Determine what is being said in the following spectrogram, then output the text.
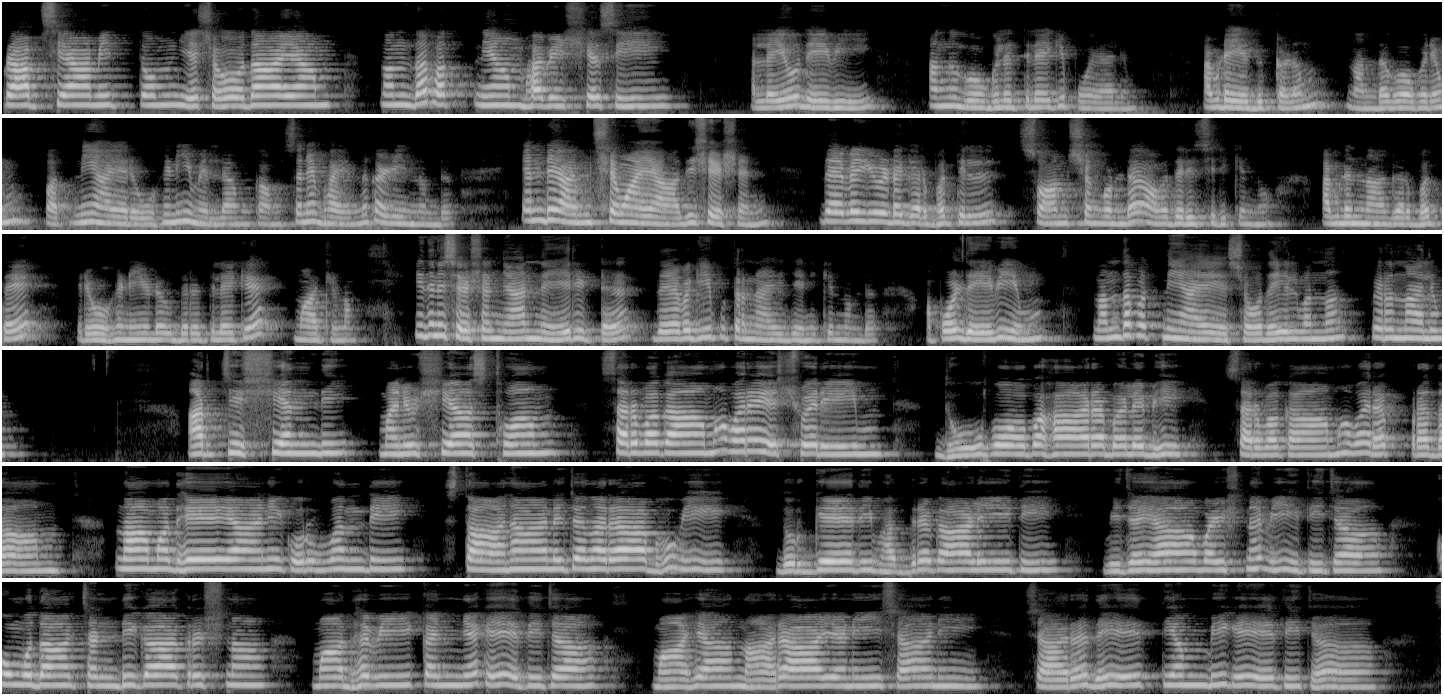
प्राप्स्यामि त्वं यशोदायां, नन्दपत्न्यां भविष्यसि। अल्लयो देवी। അങ്ങ് ഗോകുലത്തിലേക്ക് പോയാലും അവിടെ യദുക്കളും നന്ദഗോപരും പത്നിയായ രോഹിണിയുമെല്ലാം കംസനെ ഭയന്ന് കഴിയുന്നുണ്ട്. എന്റെ അംശമായ ആദിശേഷൻ ദേവകിയുടെ ഗർഭത്തിൽ സ്വാംശം കൊണ്ട് അവതരിച്ചിരിക്കുന്നു. അവിടുന്ന് ആ ഗർഭത്തെ രോഹിണിയുടെ ഉദരത്തിലേക്ക് മാറ്റണം. ഇതിനുശേഷം ഞാൻ നേരിട്ട് ദേവകീപുത്രനായി ജനിക്കുന്നുണ്ട്. അപ്പോൾ ദേവിയും നന്ദപത്നിയായ യശോദയിൽ വന്ന് പിറന്നാലും. അർച്ചിഷ്യന്തി മനുഷ്യാസ്ത്വാം സർവകാമവരേശ്വരീം. ധൂപോപഹാരബലഭി സർവകാമവരപ്രദാം. നാമധേയാനി കുർവന്തി സ്ഥാനാനി ച നരാഭുവി ദുർഗേതി ഭദ്രകാളീതി വിജയാ വൈഷ്ണവീതി ച. കുമുദാ ചണ്ഡികാ കൃഷ്ണ മാധവീ കന്യകേതി ച. മായാ നാരായണീശാനി ശാരദേത്യംബികേതി ച.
